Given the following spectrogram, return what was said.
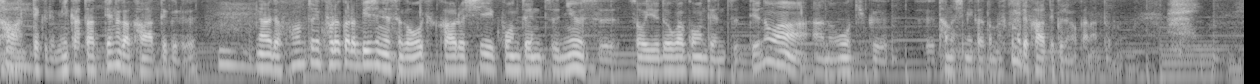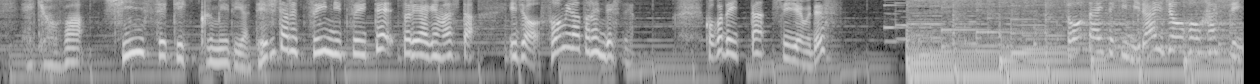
変わってくる、見方っていうのが変わってくる、うん、なので本当にこれからビジネスが大きく変わるしコンテンツニュースそういう動画コンテンツっていうのはあの大きく楽しみ方も含めて変わってくるのかなと。はいえ今日はシンセティックメディアデジタルツインについて取り上げました。以上総ミラトレンでしたここで一旦 CM です。相対的未来情報発信。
